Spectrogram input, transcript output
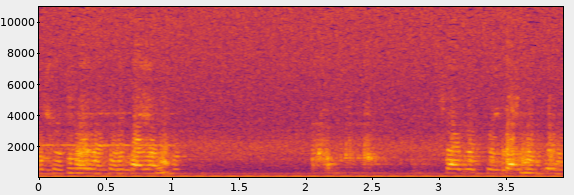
1, 2, 3, 1, 2, 3, Ja, stop. Skriv ham der. Og der skal vi. Vi har det der. Er på er bare må lave en YouTube, lave en YouTube og, så, og så skal jeg sætte det til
